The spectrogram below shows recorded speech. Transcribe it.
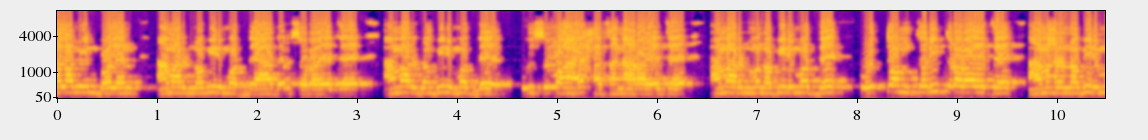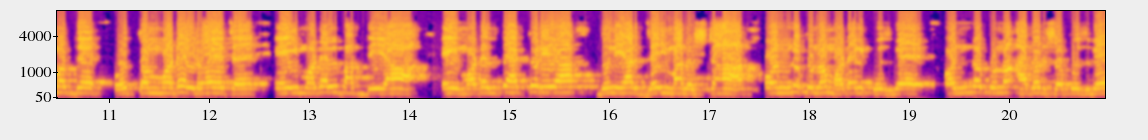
আলামিন বলেন, আমার নবীর মধ্যে আদর্শ রয়েছে, আমার নবীর মধ্যে হাসানা রয়েছে, আমার নবীর মধ্যে উত্তম চরিত্র রয়েছে, আমার নবীর মধ্যে উত্তম মডেল রয়েছে। এই মডেল বাদ দিয়া এই মডেল ত্যাগ করিয়া দুনিয়ার যেই মানুষটা অন্য কোন মডেল খুঁজবে, অন্য কোন আদর্শ খুঁজবে,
